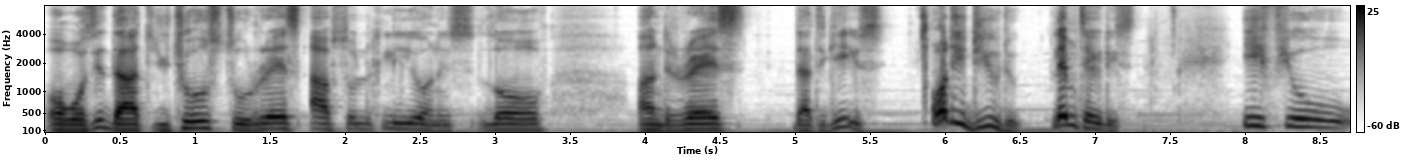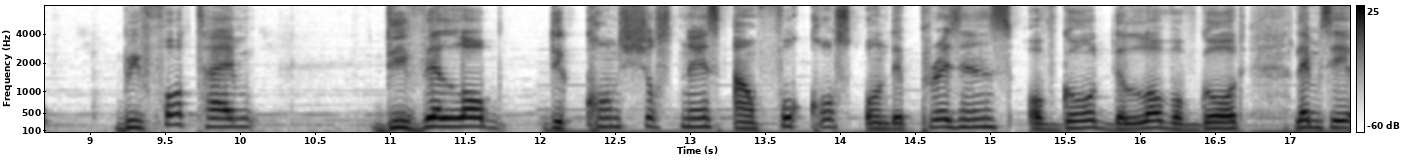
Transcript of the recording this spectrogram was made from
Or was it that you chose to rest absolutely on His love and the rest that He gives? What did you do? Let me tell you this. If you, before time, develop the consciousness and focus on the presence of God, the love of God, let me say,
